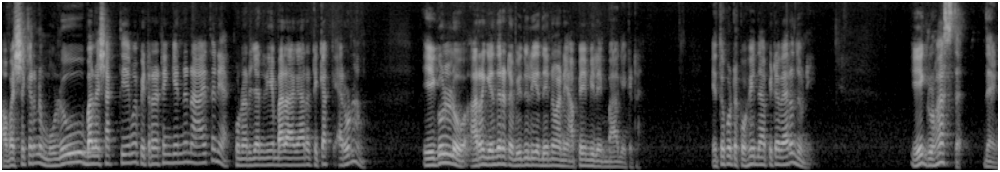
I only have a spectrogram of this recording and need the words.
අවශ්‍ය කරන මුළු බලශක්තියම පිටරටින් ගෙන්න්න ආයතනයක් පුනර්ජනය බලාගාර ටිකක් ඇරුණම. ඒගොල්ලෝ අර ගෙදරට විදුලිය දෙනවනේ අපේ මිලෙන් භාගකට. එතකොට කොහෙද අපිට වැරදුනේ. ඒ ගෘහස්ත දැන්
